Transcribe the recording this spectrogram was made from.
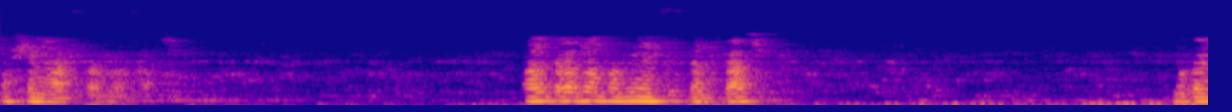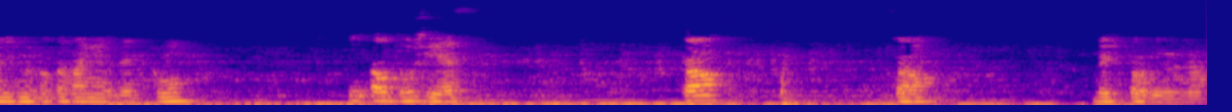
Osiemnasta zasadzie. Ale teraz nam powinien system stać. Wybraliśmy gotowanie zysku i otóż jest to, co być powinno.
